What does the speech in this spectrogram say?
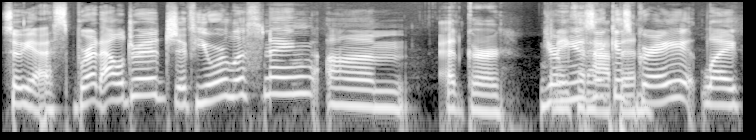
So yes, Brett Eldredge, if you're listening, um, Edgar. Your music is great. Like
